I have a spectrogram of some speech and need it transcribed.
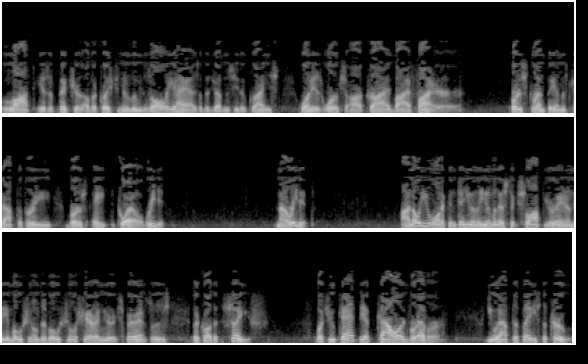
Lot is a picture of a Christian who loses all he has at the judgment seat of Christ when his works are tried by fire. 1 Corinthians chapter 3, verse 8 to 12. Read it. Now read it. I know you want to continue in the humanistic slop you're in and the emotional, devotional sharing your experiences because it's safe. But you can't be a coward forever. You have to face the truth.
